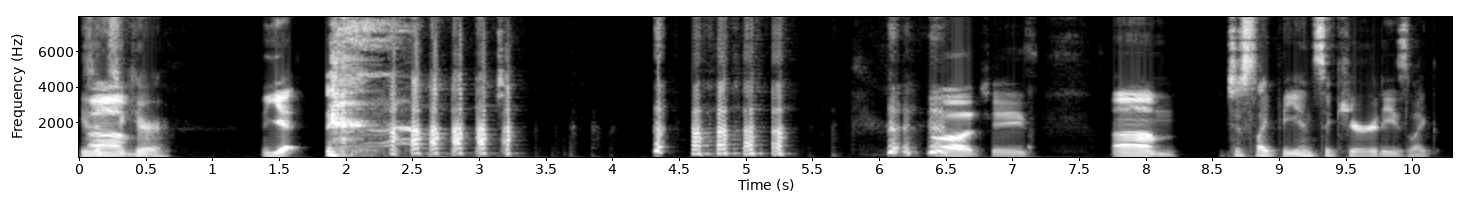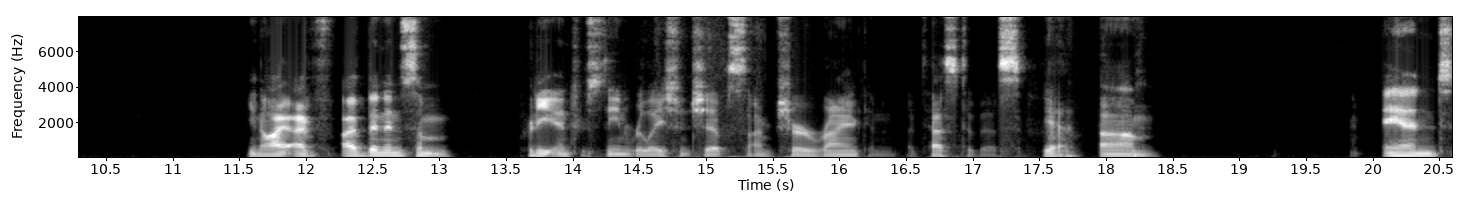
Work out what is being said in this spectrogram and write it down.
He's Um, insecure. Yeah. oh jeez. Um just like the insecurities like you know, I, I've I've been in some pretty interesting relationships. I'm sure Ryan can attest to this. yeah. Um, and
